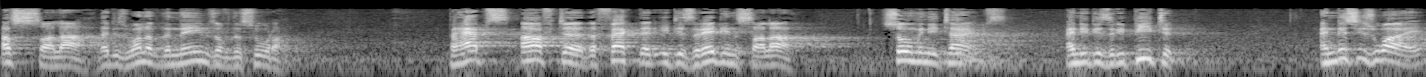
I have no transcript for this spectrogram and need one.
As-Salah. That is one of the names of the surah. Perhaps after the fact that it is read in Salah, so many times and it is repeated. And this is why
